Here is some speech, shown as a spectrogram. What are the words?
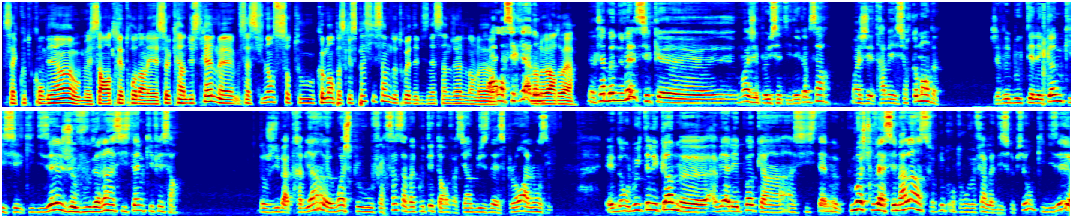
ça coûte combien? Ou mais ça rentrait trop dans les secrets industriels mais ça se finance surtout comment? Parce que c'est pas si simple de trouver des business angels dans le clair. dans le hardware. donc la bonne nouvelle c'est que euh, moi j'ai pas eu cette idée comme ça. Moi j'ai travaillé sur commande. J'avais Bouygues Télécom qui qui disait je voudrais un système qui fait ça donc je dis bah très bien euh, moi je peux vous faire ça ça va coûter tant enfin c'est un business plan allons-y et donc Bouygues Télécom euh, avait à l'époque un, un, système que moi je trouvais assez malin surtout quand on veut faire de la disruption qui disait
